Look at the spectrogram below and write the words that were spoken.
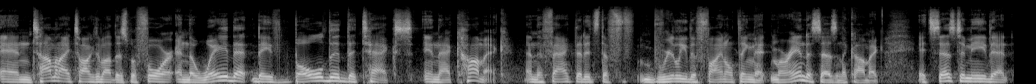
And Tom and I talked about this before, and the way that they've bolded the text in that comic, and the fact that it's the f- really the final thing that Miranda says in the comic, it says to me that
